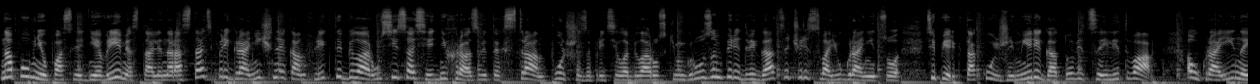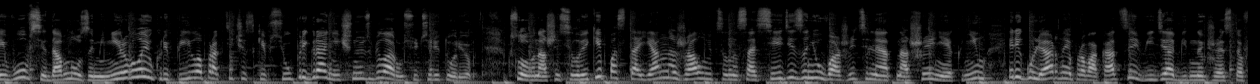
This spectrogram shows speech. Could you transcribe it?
Напомню, в последнее время стали нарастать приграничные конфликты Беларуси и соседних развитых стран. Польша запретила белорусским грузам передвигаться через свою границу. Теперь к такой же мере готовится и Литва. А Украина и вовсе давно заминировала и укрепила практически всю приграничную с Беларусью территорию. К слову, наши силовики постоянно жалуются на соседей за неуважительное отношение к ним и регулярные провокации провокации в виде обидных жестов.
